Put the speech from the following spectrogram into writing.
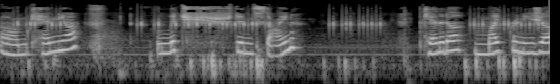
um, Kenya, Liechtenstein, Canada, Micronesia,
